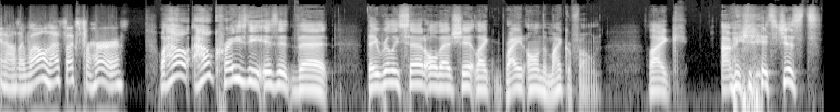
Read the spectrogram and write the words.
and I was like, well, that sucks for her. Well, how how crazy is it that they really said all that shit like right on the microphone. Like, I mean, it's just,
